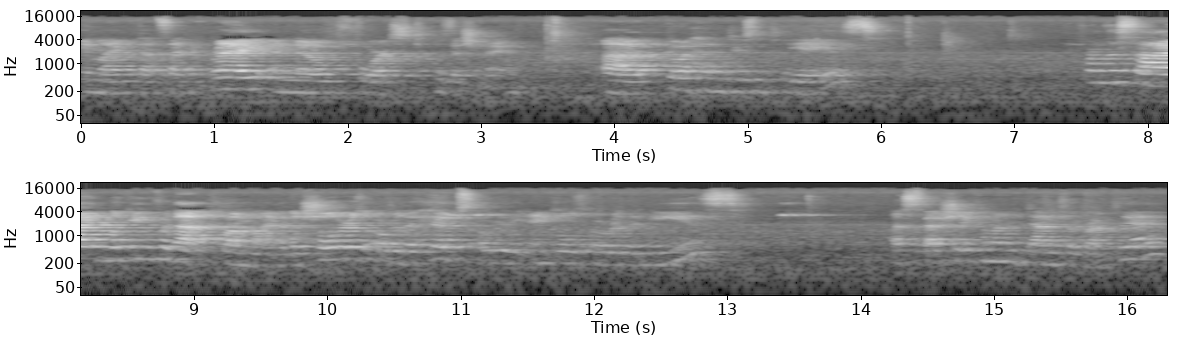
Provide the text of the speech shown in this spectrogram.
in line with that second ray, and no forced positioning. Uh, go ahead and do some plies. From the side, looking for that plumb line, of the shoulders over the hips, over the ankles, over the knees, especially coming down to a grand plie.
